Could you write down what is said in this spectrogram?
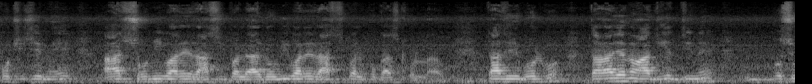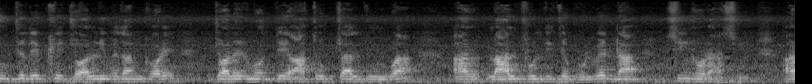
পঁচিশে মে, আজ শনিবারের রাশিফল আর রবিবারের রাশিফল প্রকাশ করলাম। তাদের বলব, তারা যেন আজকের দিনে সূর্যদেবকে জল নিবেদন করে, জলের মধ্যে আতপ চাল দুর্বা আর লাল ফুল দিতে ভুলবেন না। সিংহ রাশি। আর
